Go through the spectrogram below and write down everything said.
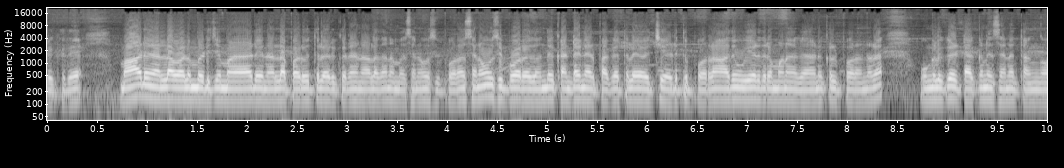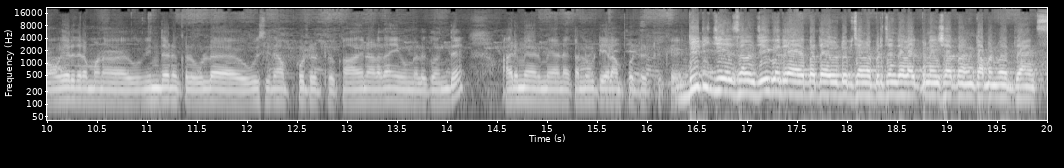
இருக்குது. மாடு நல்லா வலும்படிச்சு மாடு நல்லா பருவத்தில் இருக்கிறனால தான் நம்ம செனவூசி ஊசி போகிறோம் செனவூசி ஊசி போகிறது வந்து கண்டெய்னர் பக்கத்தில் வச்சு எடுத்து போடுறோம். அதுவும் உயர்தரமான அணுக்கள் போகிறனால உங்களுக்கு டக்குன்னு சென தங்கும். உயர்தரமான விந்தணுக்கள் உள்ள ஊசி தான் போட்டுட்ருக்கோம். அதனால தான் இவங்களுக்கு வந்து அருமை அருமையான கண்ணுக்குட்டியெல்லாம் போட்டுட்ருக்கு. டிடிஜிஎஸ்எல் ஜி கோதியா எப்போ யூடியூப் சேனல் பிடிச்சிருந்தா லைக் பண்ணி ஷேர் பண்ணி கமெண்ட் பண்ணி தேங்க்ஸ்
